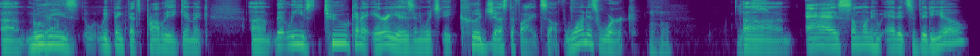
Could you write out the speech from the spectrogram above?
Um, movies, we think that's probably a gimmick. Um, that leaves two kind of areas in which it could justify itself. One is work. Mhm. yes Um, as someone who edits video,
